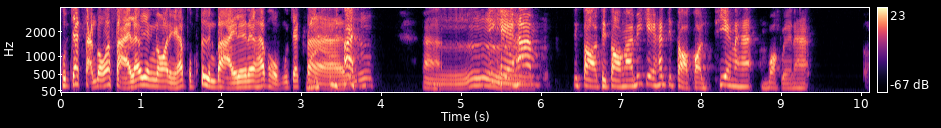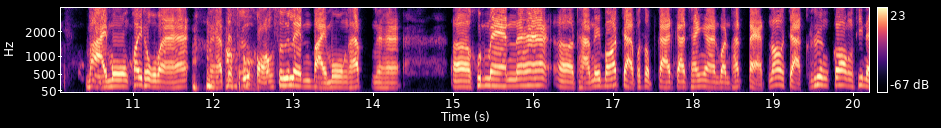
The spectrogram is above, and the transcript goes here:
คุณแจ็คสันบอกว่าสายแล้วยังนอนอีกครับ ผมตื่นบ่ายเลยนะครับผมคุณแจ็คสันใช่อ่าอืมพี่เคห้ามติดต่อติดต่องานพี่เคห้ามติดต่อก่อนเที่ยงนะฮะผมบอกเลยนะฮะบ่ายโมงค่อยโทรมาฮะนะครับครับจะซื้อของซื้อเลนส์บ่ายโมงครับนะฮะเอ่อ คุณแมนนะฮะเอ่อถามในบอสจากประสบการณ์การใช้งานวันพัดแปดนอกจากเรื่องกล้องที่ใน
